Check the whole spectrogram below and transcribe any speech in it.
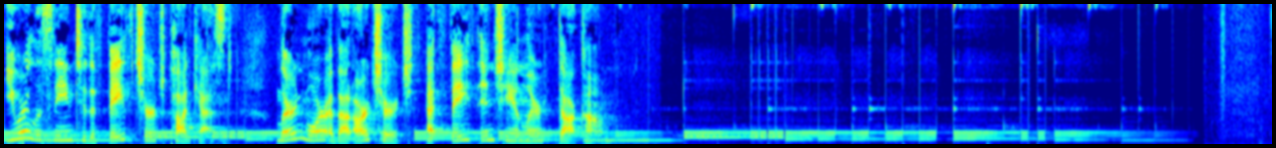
You are listening to the Faith Church Podcast. Learn more about our church at faithinchandler.com.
